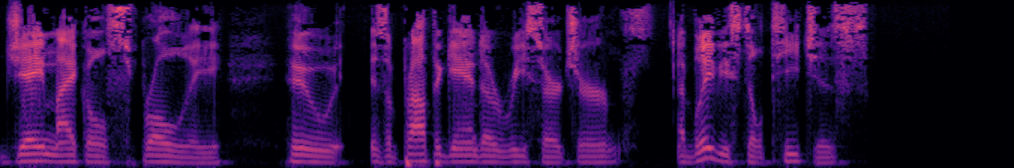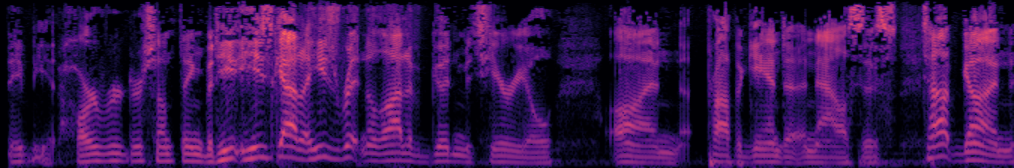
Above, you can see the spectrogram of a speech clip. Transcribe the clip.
J. Michael Sproule, who is a propaganda researcher. I believe he still teaches, maybe at Harvard or something. But he, he's got a, he's written a lot of good material on propaganda analysis. Top Gun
